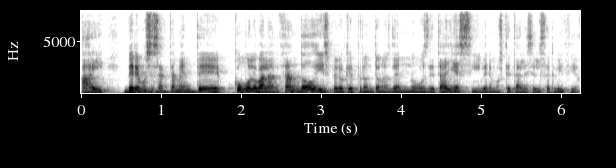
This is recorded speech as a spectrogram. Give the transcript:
ahí. Veremos exactamente cómo lo va lanzando y espero que pronto nos den nuevos detalles y veremos qué tal es el servicio.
